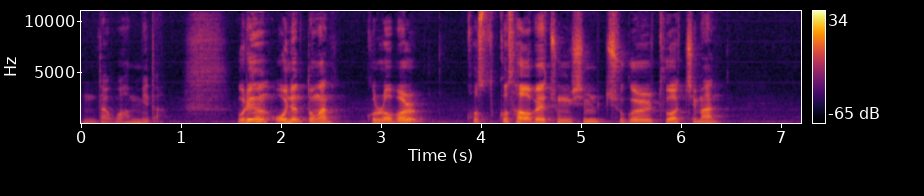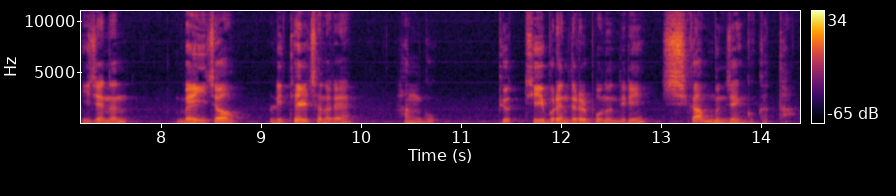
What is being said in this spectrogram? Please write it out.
한다고 합니다. 우리는 5년 동안 글로벌 코스트코 사업의 중심축을 두었지만 이제는 메이저 리테일 채널에 한국 뷰티 브랜드를 보는 일이 시간 문제인 것 같아.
